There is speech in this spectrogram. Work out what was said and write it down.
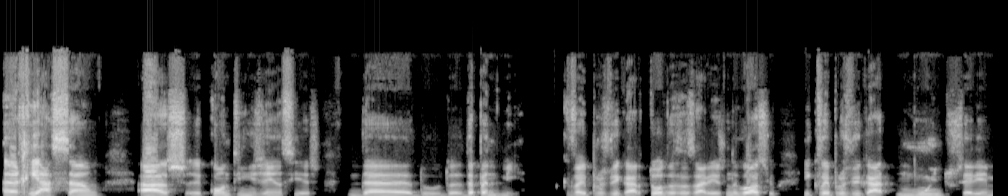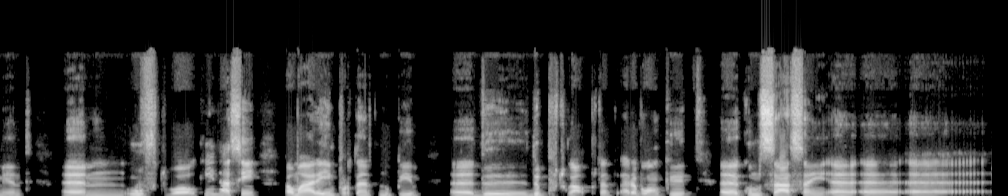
a reação às eh, contingências da, do, da, da pandemia, que veio prejudicar todas as áreas de negócio e que veio prejudicar muito seriamente um, o futebol, que ainda assim é uma área importante no PIB uh, de, de, Portugal. Portanto, era bom que uh, começassem a, a,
